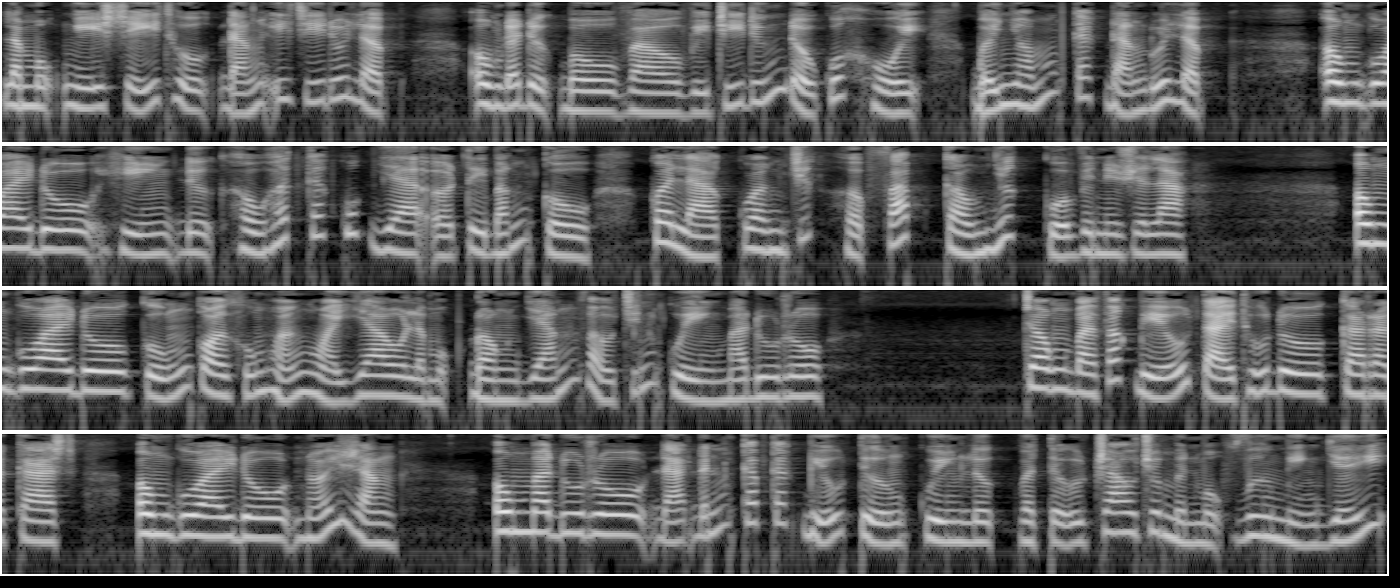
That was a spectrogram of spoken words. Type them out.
là một nghị sĩ thuộc đảng ý chí đối lập. Ông đã được bầu vào vị trí đứng đầu quốc hội bởi nhóm các đảng đối lập. Ông Guaido hiện được hầu hết các quốc gia ở Tây Bán Cầu coi là quan chức hợp pháp cao nhất của Venezuela. Ông Guaido cũng coi khủng hoảng ngoại giao là một đòn giáng vào chính quyền Maduro. Trong bài phát biểu tại thủ đô Caracas, ông Guaido nói rằng ông Maduro đã đánh cắp các biểu tượng quyền lực và tự trao cho mình một vương miện giấy.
